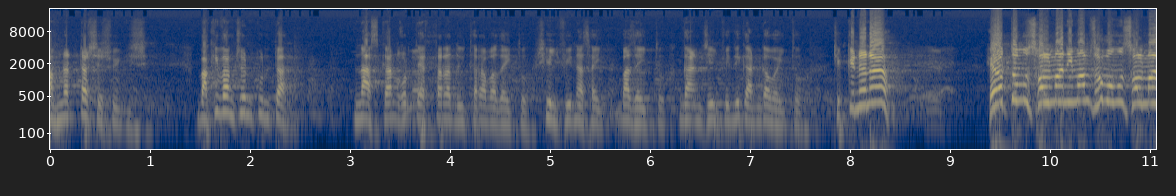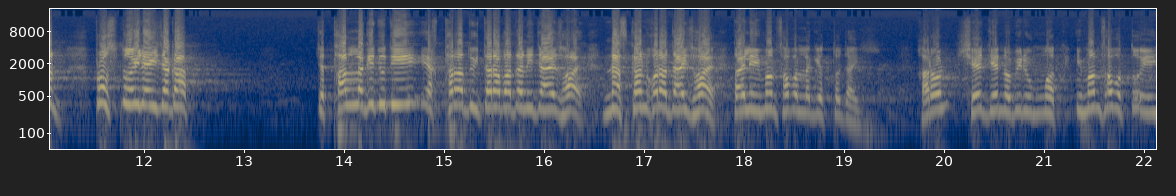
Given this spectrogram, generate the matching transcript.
আপনারটা শেষ হয়ে গেছে। বাকি ফাংশন কোনটা? নাচ গান করতে একতারা দুই তারা বাজাইতো শিল্পী নাচাই বাজাইতো গান শিল্পী দিয়ে গান গাওয়াইতো। ঠিক কিনা না? হেও তো মুসলমান, ইমাম সব মুসলমান। প্রশ্ন হইলে এই জায়গা। যে থাল লাগি যদি এক থারা, দুই তারা বাজানি জায়েজ হয় নাচ গান করা জায়েজ হয়, তাইলে ইমাম সাহর লাগে তো জায়েজ। কারণ সে যে নবীর উম্মত, ইমাম সাহর তো এই,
